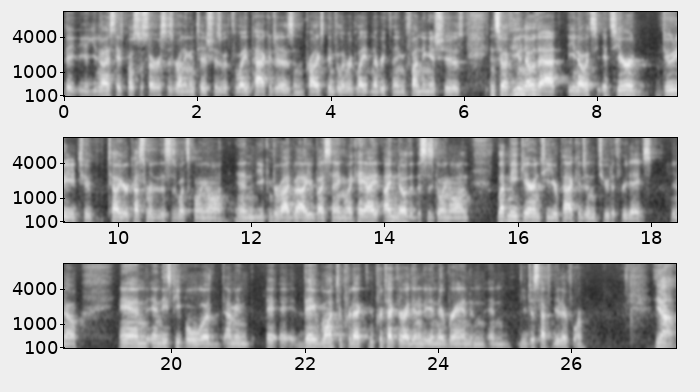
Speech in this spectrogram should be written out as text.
The United States Postal Service is running into issues with delayed packages and products being delivered late and everything, funding issues. And so if you know that, you know, it's it's your duty to tell your customer that this is what's going on. And you can provide value by saying like, hey, I, I know that this is going on. Let me guarantee your package in two to three days, you know? And and these people would, I mean, it, it, they want to protect protect their identity and their brand and and you just have to be there for them. Yeah,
